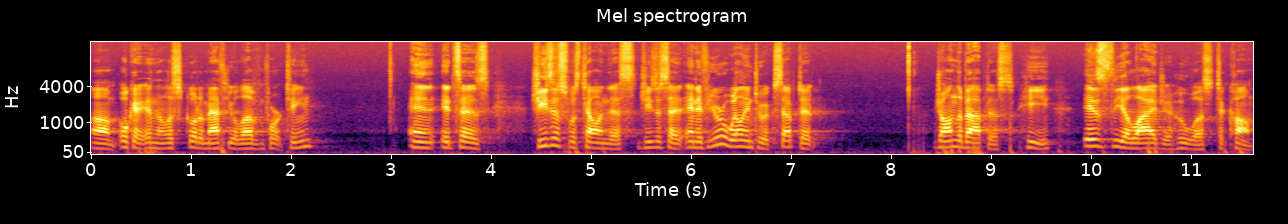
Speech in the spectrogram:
um, okay, and then let's go to Matthew 11, 14. And it says, Jesus was telling this. Jesus said, And if you are willing to accept it, John the Baptist, he, is the Elijah who was to come.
